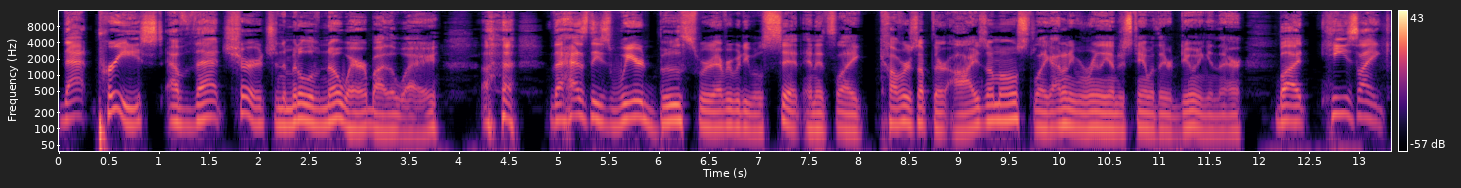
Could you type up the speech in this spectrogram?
that priest of that church in the middle of nowhere, by the way, uh, that has these weird booths where everybody will sit and it's like covers up their eyes almost. Like I don't even really understand what they were doing in there. But he's like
